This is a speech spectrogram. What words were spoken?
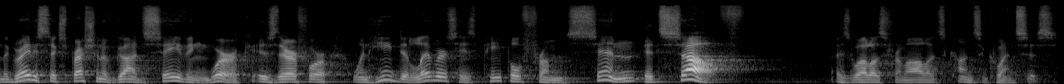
And the greatest expression of God's saving work is therefore when He delivers His people from sin itself, as well as from all its consequences.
